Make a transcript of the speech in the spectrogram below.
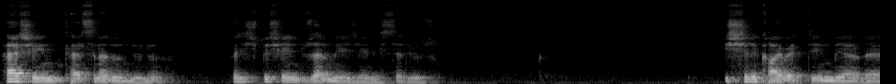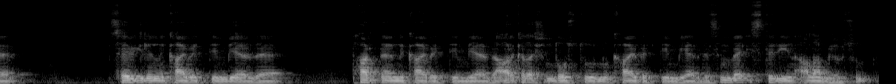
her şeyin tersine döndüğünü ve hiçbir şeyin düzelmeyeceğini hissediyorsun. İşini kaybettiğin bir yerde, sevgilini kaybettiğin bir yerde, partnerini kaybettiğin bir yerde, arkadaşın dostluğunu kaybettiğin bir yerdesin ve istediğini alamıyorsun.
